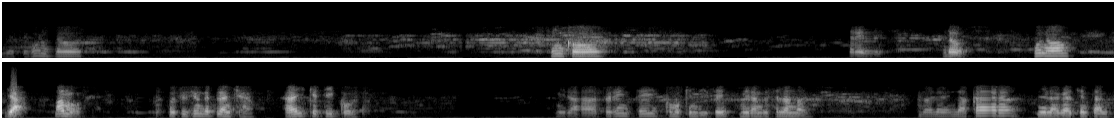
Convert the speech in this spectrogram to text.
10 segundos. 5, 3, 2, 1, ya, vamos. Posición de plancha. Ahí quieticos. Mira frente, como quien dice, mirándose las manos. No le ven la cara ni la agachen tanto.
